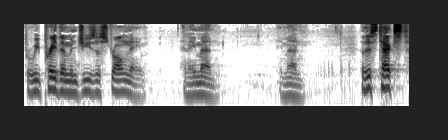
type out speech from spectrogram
For we pray them in Jesus' strong name. And amen. Amen. This text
